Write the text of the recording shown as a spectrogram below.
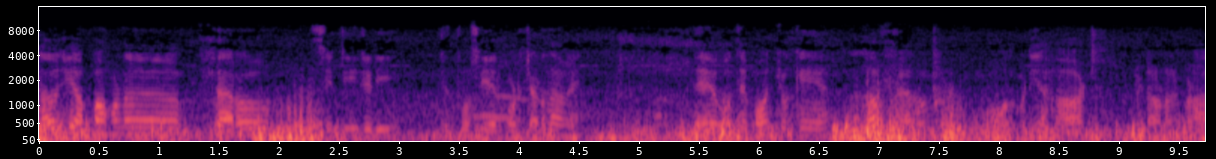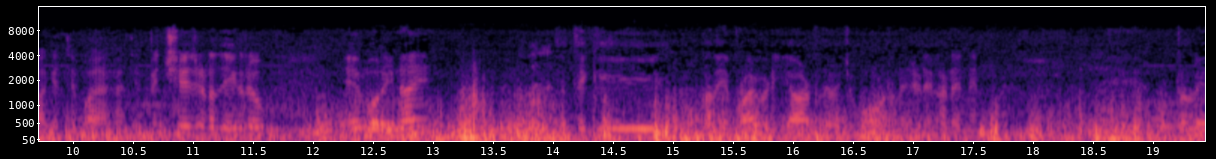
ਲਓ ਜੀ, ਆਪਾਂ ਹੁਣ ਫੈਰੋ ਸਿਟੀ ਜਿਹੜੀ ਜਿੱਥੋਂ ਅਸੀਂ 에어ਪੋਰਟ ਚੜ੍ਹਨਾ ਹੋਵੇ ਤੇ ਉੱਥੇ ਪਹੁੰਚ ਚੁੱਕੇ ਆ ਲਵ ਫੈਰੋ, ਬਹੁਤ ਵਧੀਆ ਹਾਰਟ ਜਿਹੜਾ ਉਹਨਾਂ ਨੇ ਬਣਾ ਕੇ ਇੱਥੇ ਪਾਇਆ ਹੈ ਤੇ ਪਿੱਛੇ ਜਿਹੜਾ ਦੇਖ ਰਹੇ ਹੋ, ਇਹ ਮੋਰੀਨਾ ਹੈ ਜਿੱਥੇ ਕਿ ਲੋਕਾਂ ਦੇ ਪ੍ਰਾਈਵੇਟ ਯਾਰਡ ਦੇ ਵਿੱਚ ਬੋਟ ਨੇ ਜਿਹੜੇ ਖੜੇ ਨੇ। ਤੇ ਉਧਰਲੇ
